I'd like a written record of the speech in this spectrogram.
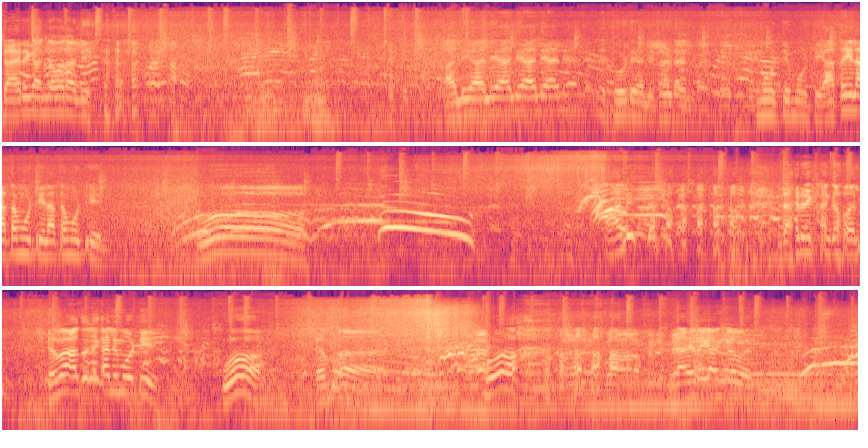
डायरेक्ट अंगावर आली. आली आली आली आली आली आली. थोडी आली थोडी आली. मोठी मोठी. आता येईल आता मोठी येईल आता मोठी येईल. हो आली. डायरेक्ट अंगावर आली. अजून एक आली मोठी. हो हे हो डायरेक्ट अंगावर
